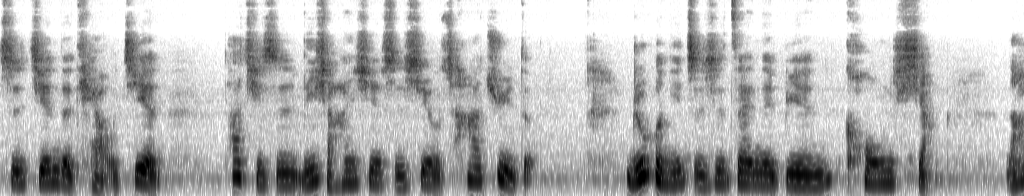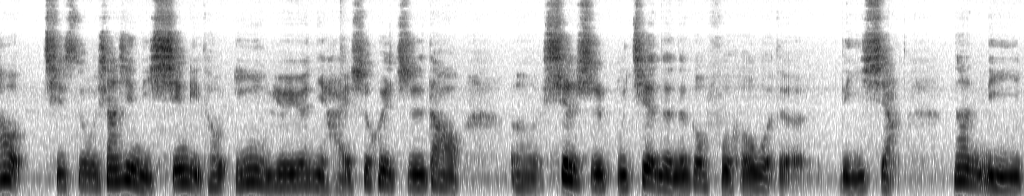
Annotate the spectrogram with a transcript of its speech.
之间的条件，它其实理想和现实是有差距的。如果你只是在那边空想，然后其实我相信你心里头隐隐约约你还是会知道，呃，现实不见得能够符合我的理想。那你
